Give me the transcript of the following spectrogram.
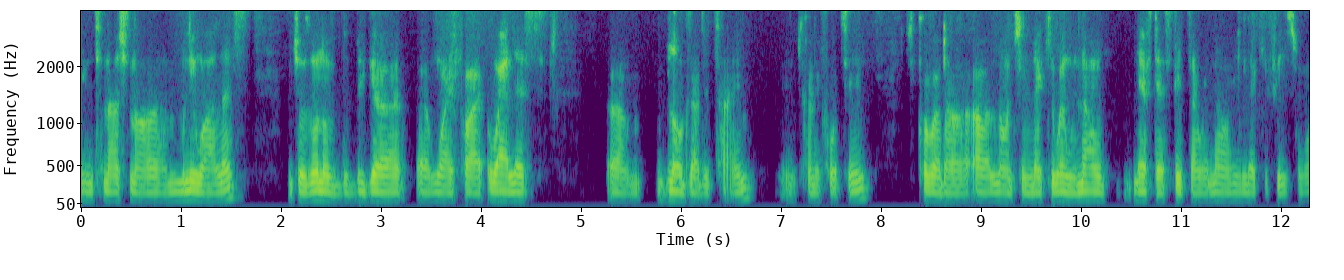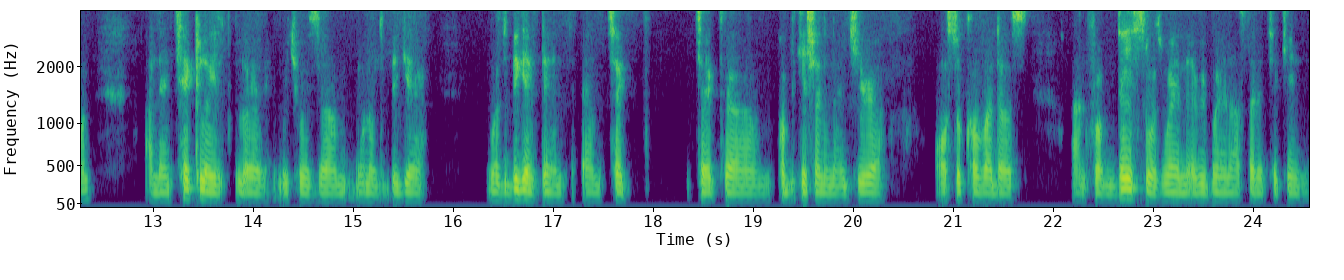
international um, Muni Wireless, which was one of the bigger uh, Wi-Fi wireless um, blogs at the time in 2014. She covered our, our launch in Lekki when we now left the States and we're now in Lekki phase one. And then Techloy, which was um, one of the bigger, was the biggest then um, tech tech um, publication in Nigeria, also covered us. And from this was when everybody now started taking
